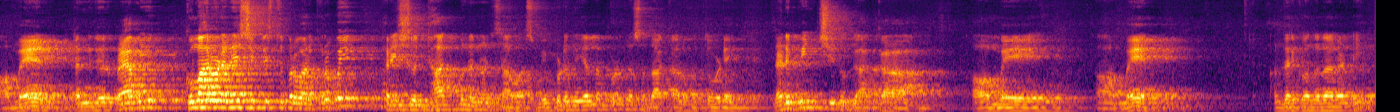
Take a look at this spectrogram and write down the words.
ఆమెన్. తండ్రి దేవుని ప్రేమయు కుమారుడు యేసుక్రీస్తు ప్రవారి కృపయు పరిశుద్ధాత్మ నన్ను సావాసం. ఇప్పుడు ఎల్లప్పుడూ సదాకాలం తోడే నడిపించునుగాక. ఆమె ఆమె అందరికీ వందనాలండి.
